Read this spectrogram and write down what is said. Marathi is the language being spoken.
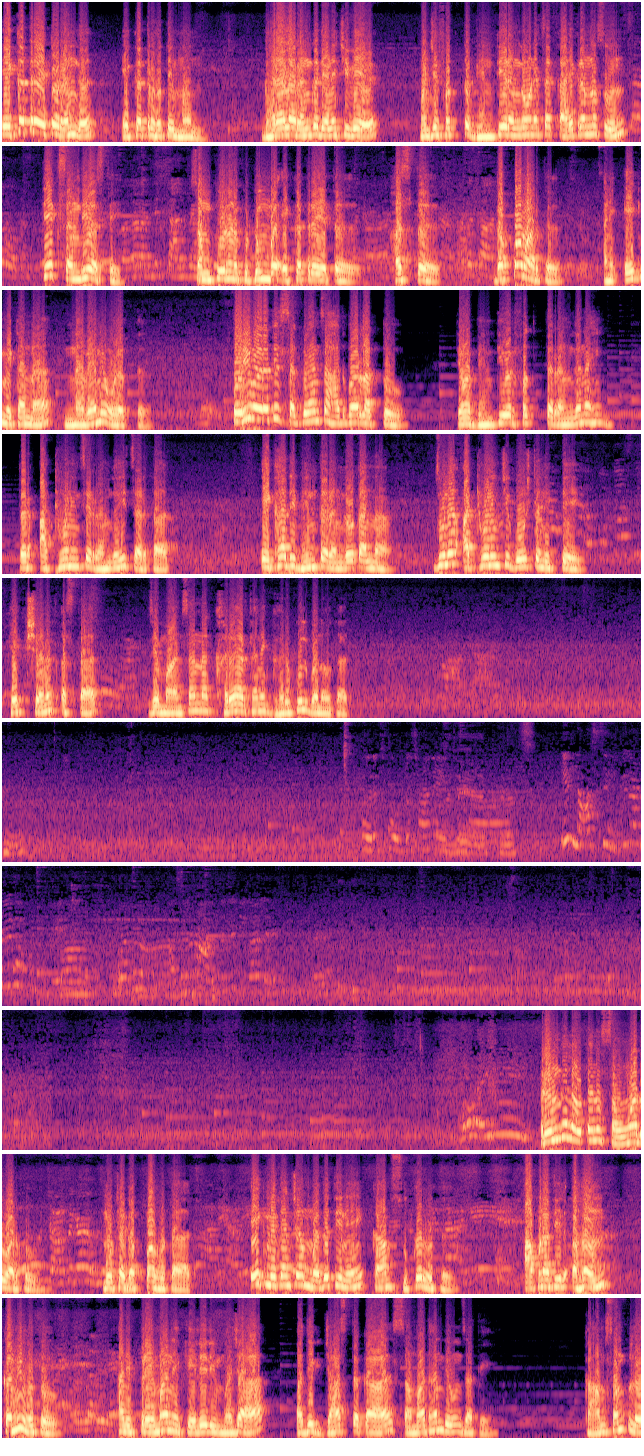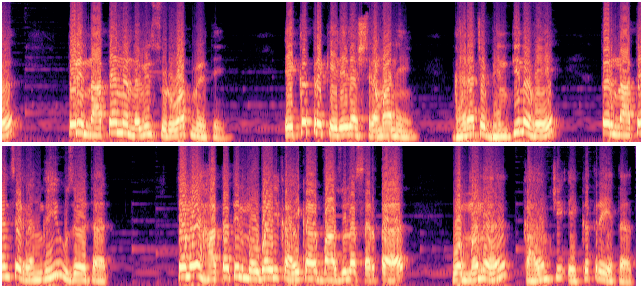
एकत्र येतो रंग एकत्र होते मन. घराला रंग देण्याची वेळ म्हणजे फक्त भिंती रंगवण्याचा कार्यक्रम नसून ती एक संधी असते. संपूर्ण कुटुंब एकत्र येतं हसतं गप्पा मारतं आणि एकमेकांना नव्याने ओळखतं. परिवारातील सगळ्यांचा हातभार लागतो. तेव्हा भिंतीवर फक्त रंग नाही तर आठवणींचे रंगही चढतात एखादी भिंत रंगवताना जुन्या आठवणींची गोष्ट निघते. हे क्षणच असतात जे माणसांना खऱ्या अर्थाने घरकुल बनवतात. खरंच फोटो छान आहे. रंग लावताना संवाद वाढतो. मोठ्या गप्पा होतात. एकमेकांच्या मदतीने काम सुकर होतं. आपणातील अहम कमी होतो आणि प्रेमाने केलेली मजा अधिक जास्त काळ समाधान देऊन जाते. काम संपलं तरी नात्यांना नवीन सुरुवात मिळते. एकत्र केलेल्या श्रमाने घराच्या भिंती नव्हे तर नात्यांचे रंगही उजळतात. त्यामुळे हातातील मोबाईल काही काळ बाजूला सरतात व मन कायमची एकत्र येतात.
